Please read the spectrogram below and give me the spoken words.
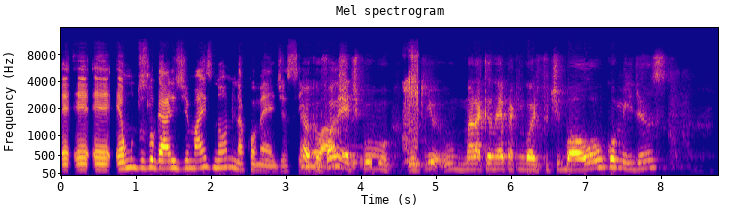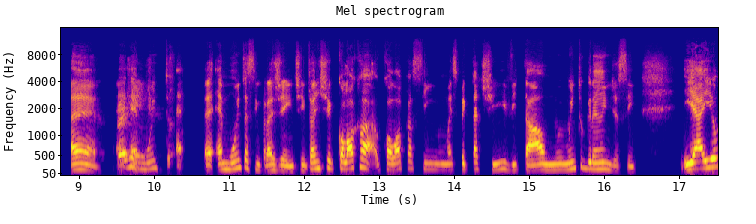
é, é, é, é um dos lugares de mais nome na comédia, assim. É o que eu, eu falei, é tipo, o, que, o Maracanã é pra quem gosta de futebol ou Comedians. É, é, é, muito. É, é, é, muito assim pra gente. Então a gente coloca, coloca assim, uma expectativa e tal, muito grande, assim. E aí eu,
